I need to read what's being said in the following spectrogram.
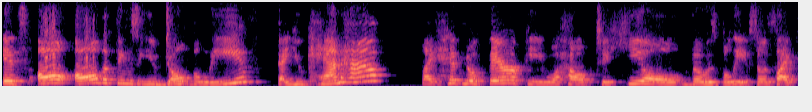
it's all all the things that you don't believe that you can have like hypnotherapy will help to heal those beliefs. So it's like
